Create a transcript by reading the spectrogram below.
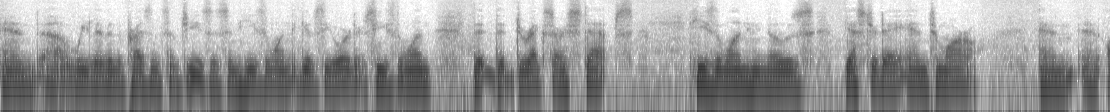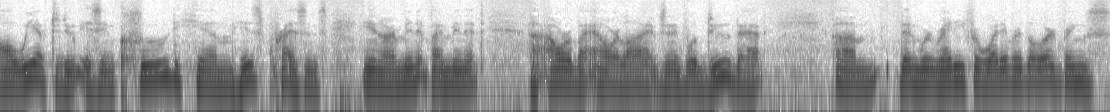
And uh, we live in the presence of Jesus, and he's the one that gives the orders. He's the one that, that directs our steps. He's the one who knows yesterday and tomorrow. And, and all we have to do is include him, his presence, in our minute-by-minute, uh, hour-by-hour lives. And if we'll do that, um, then we're ready for whatever the Lord brings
